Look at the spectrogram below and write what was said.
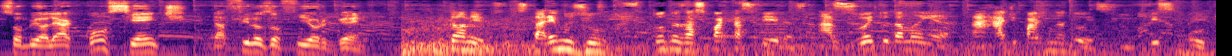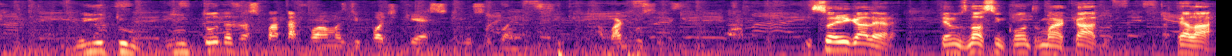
sob o olhar consciente da filosofia orgânica. Então, amigos, estaremos juntos todas as quartas-feiras, às 8 da manhã, na Rádio Página 2, no Facebook, no YouTube e em todas as plataformas de podcast que você conhece. Aguardo vocês. Isso aí, galera. Temos nosso encontro marcado. Até lá.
